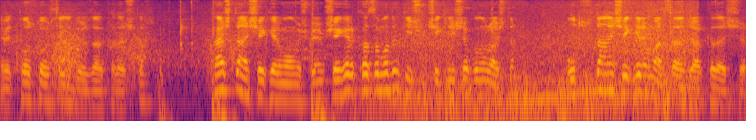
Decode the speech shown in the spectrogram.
Evet post ofise gidiyoruz arkadaşlar. Kaç tane şekerim olmuş benim? Şeker kasamadım ki şu çekilişle falan uğraştım. 30 tane şekerim var sadece arkadaşlar.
